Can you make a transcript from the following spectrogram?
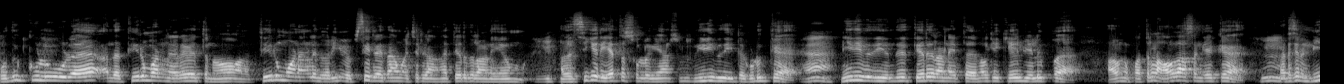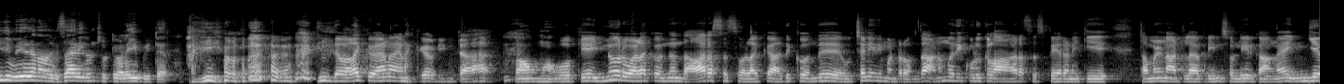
பொதுக்குழுவுல அந்த தீர்மானம் நிறைவேற்றணும். அந்த தீர்மானங்கள் இது வரைக்கும் வெப்சைட்ல தான் வச்சிருக்காங்க தேர்தல் ஆணையம். அதை சீக்கிரம் ஏத்த சொல்லுங்கன்னு சொல்லி நீதிபதி கிட்ட கொடுக்க நீதிபதி வந்து தேர்தல் ஆணையத்தை நோக்கி கேள்வி எழுப்ப அவங்க பத்து நாள் அவகாசம் கேட்க. கடைசியில நீதிபதியே தான் நான் அதை விசாரிக்கிறேன்னு சொல்லிட்டு விலகி போயிட்டாரு. ஐயோ இந்த வழக்கு வேணாம் எனக்கு அப்படின்ட்டா? ஆமா. ஓகே இன்னொரு வழக்கு வந்து அந்த ஆர்எஸ்எஸ் வழக்கு. அதுக்கு வந்து உச்சநீதிமன்றம் வந்து அனுமதி கொடுக்கலாம் ஆர்எஸ்எஸ் பேரணிக்கு தமிழ்நாட்டில் அப்படின்னு சொல்லியிருக்காங்க. இங்கே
